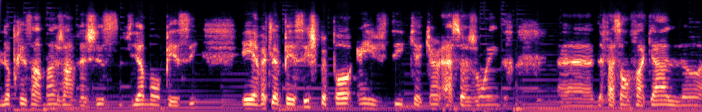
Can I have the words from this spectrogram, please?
là, présentement, j'enregistre via mon PC. Et avec le PC, je peux pas inviter quelqu'un à se joindre de façon vocale là,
